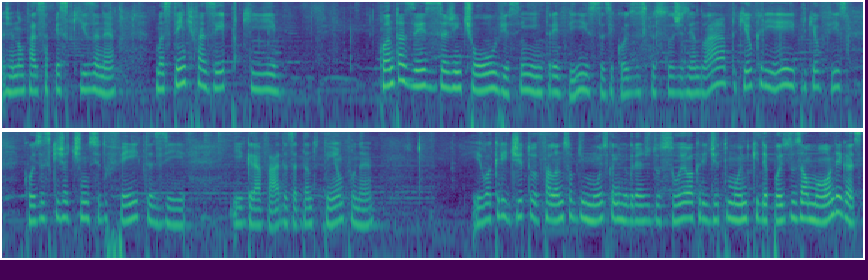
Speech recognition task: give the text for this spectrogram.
a gente não faz essa pesquisa, né? Mas tem que fazer porque quantas vezes a gente ouve assim entrevistas e coisas as pessoas dizendo ah porque eu criei, porque eu fiz coisas que já tinham sido feitas e, e gravadas há tanto tempo, né? Eu acredito, falando sobre música no Rio Grande do Sul, eu acredito muito que depois dos Almôndegas,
